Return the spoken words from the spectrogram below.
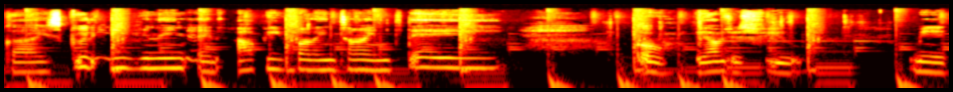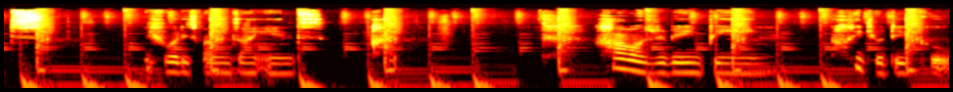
guys. Good evening and happy Valentine's Day. Oh, we have just few minutes before this Valentine ends. How has your day been? How did your day go?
